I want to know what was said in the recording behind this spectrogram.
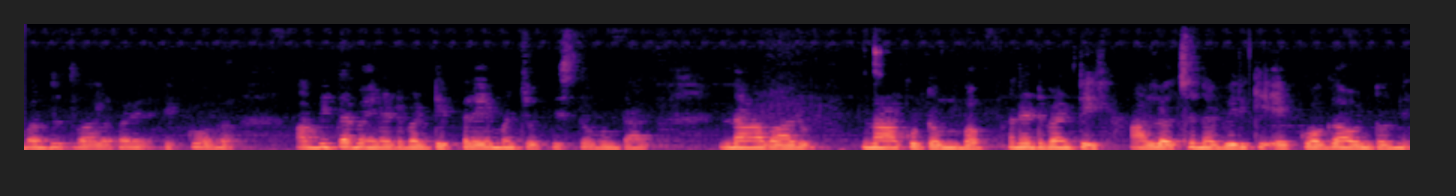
బంధుత్వాలపై ఎక్కువగా అమితమైనటువంటి ప్రేమను చూపిస్తూ ఉంటారు. నా వారు నా కుటుంబం అనేటువంటి ఆలోచన వీరికి ఎక్కువగా ఉంటుంది.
